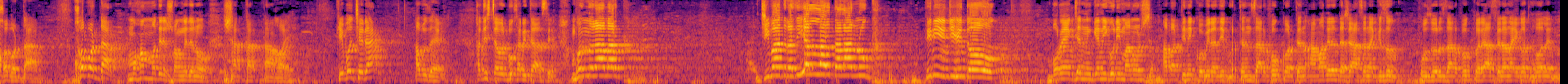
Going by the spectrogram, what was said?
খবরদার খবরদার মোহাম্মদের সঙ্গে যেন সাক্ষাৎ না হয়। কে বলছে এটা? আবু জাহেল। হাদিসটা ওর বুখারিতে আছে। বন্ধুরা আমার, জিমাদ রাজি আল্লাহ তালানুক তিনি যেহেতু বড় একজন জ্ঞানীগুণী মানুষ, আবার তিনি কবিরাজি করতেন, জারফুক করতেন, আমাদের দেশে আছে না কিছু? হুজুর জারফুক করে আছে না এই কথা বলেন।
